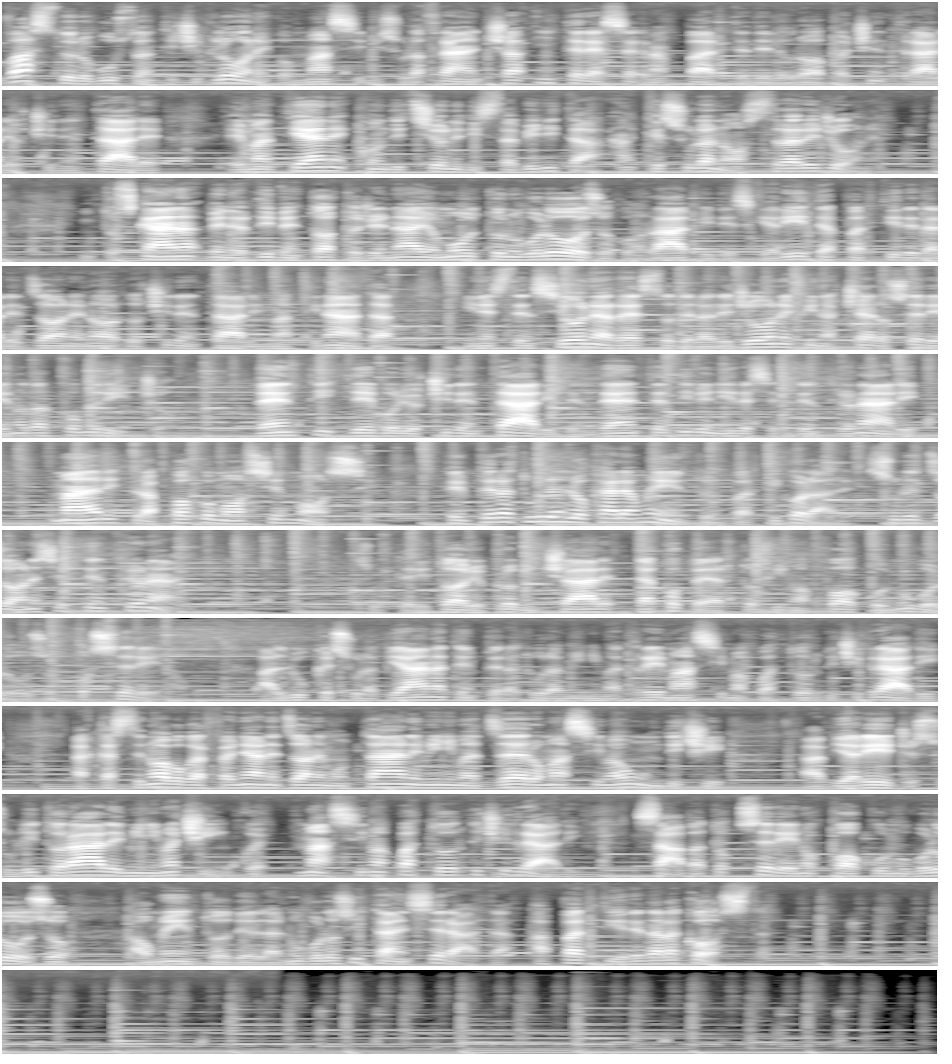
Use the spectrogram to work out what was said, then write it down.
vasto e robusto anticiclone con massimi sulla Francia interessa gran parte dell'Europa centrale e occidentale e mantiene condizioni di stabilità anche sulla nostra regione. In Toscana venerdì 28 gennaio molto nuvoloso con rapide schiarite a partire dalle zone nord-occidentali in mattinata, in estensione al resto della regione fino a cielo sereno dal pomeriggio. Venti deboli occidentali tendenti a divenire settentrionali, mari tra poco mossi e mossi. Temperature in locale aumento, in particolare sulle zone settentrionali. Sul territorio provinciale da coperto fino a poco nuvoloso o sereno. A Lucca e sulla Piana temperatura minima 3, massima 14 gradi. A Castelnuovo Garfagnane zone montane minima 0, massima 11. A Viareggio e sul litorale minima 5, massima 14 gradi. Sabato sereno poco nuvoloso, aumento della nuvolosità in serata a partire dalla costa.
